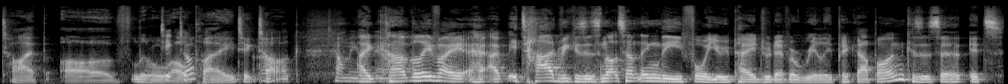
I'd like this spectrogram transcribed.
type of little TikTok? role play TikTok? Oh, tell me I now. can't believe I, I. It's hard because it's not something the for you page would ever really pick up on because it's a it's.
